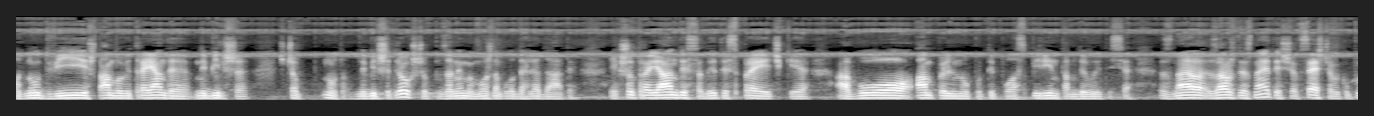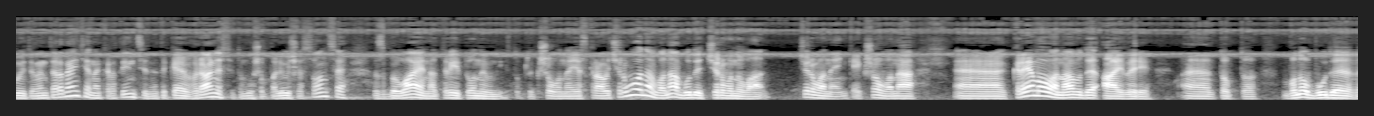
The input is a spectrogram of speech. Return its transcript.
одну-дві штамбові троянди, не більше, щоб ну там не більше трьох, щоб за ними можна було доглядати. Якщо троянди садити спреєчки або ампельну по типу аспірін, там дивитися. Зна завжди знаєте, що все, що ви купуєте в інтернеті, на картинці не таке в реальності, тому що палюче сонце збиває на 3 тони вниз. Тобто, якщо вона яскраво червона, вона буде червонова, червоненька. Якщо вона е, кремова, вона буде айвері. Е, тобто воно буде е,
